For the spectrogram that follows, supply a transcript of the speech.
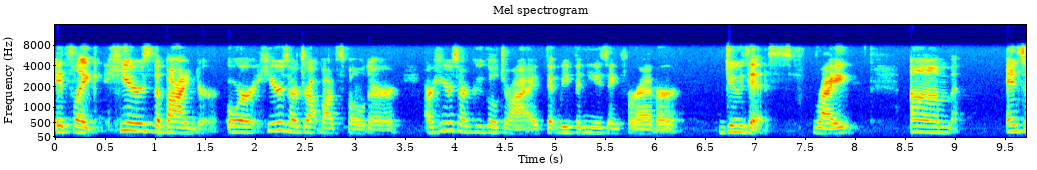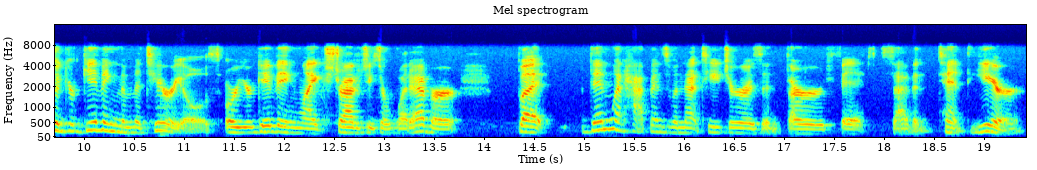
it's like, here's the binder, or here's our Dropbox folder, or here's our Google Drive that we've been using forever. Do this, right? Um, and so you're giving the materials or you're giving like strategies or whatever but then what happens when that teacher is in third, fifth, seventh, tenth year,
